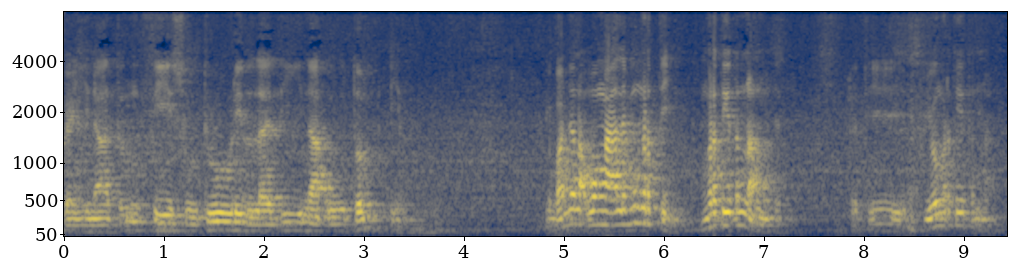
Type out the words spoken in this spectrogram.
bayyinatun fi suduril ladina utul ilm. Ya pancen nak wong alim ngerti, ngerti tenan. Jadi yo ngerti tenan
